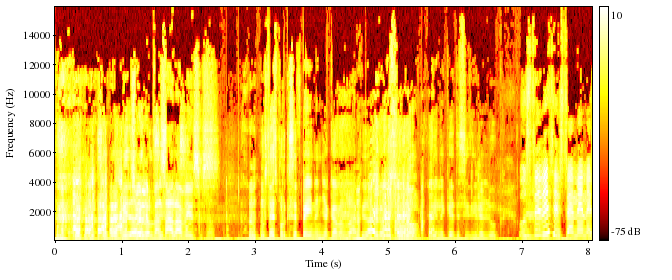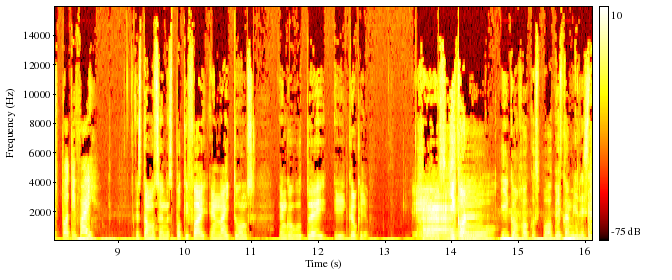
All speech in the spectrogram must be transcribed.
se me olvida Suele pasar a discos. veces. Ustedes porque se peinan y acaban rápido, pero pues uno tiene que decidir el look. ¿Ustedes están en Spotify? Estamos en Spotify, en iTunes, en Google Play y creo que ya. Eso Y con, y con Hocus Pocus Y con- también está.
